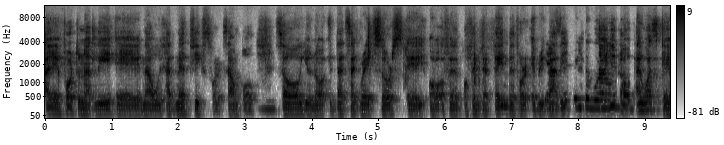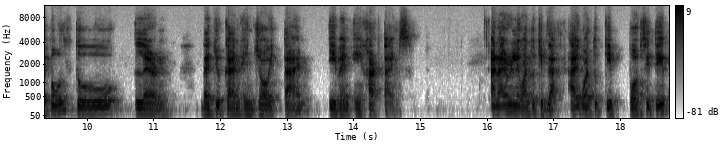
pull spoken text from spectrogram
uh, fortunately, uh, now we had Netflix, for example. Mm-hmm. So you know that's a great source uh, of, of entertainment for everybody. Yes, so you know, I was capable to learn that you can enjoy time even in hard times and I really want to keep that. I want to keep positive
